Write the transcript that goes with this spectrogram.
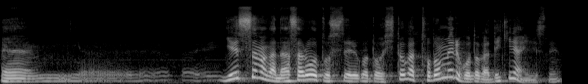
えー、イエス様がなさろうとしていることを人がとどめることができないんですね。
